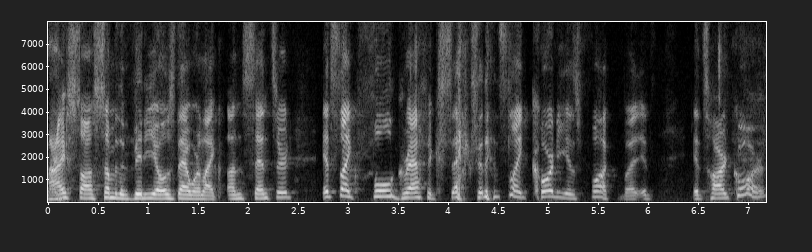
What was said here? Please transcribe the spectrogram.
I saw some of the videos that were like uncensored. It's like full graphic sex, and it's like corny as fuck, but it's it's hardcore.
